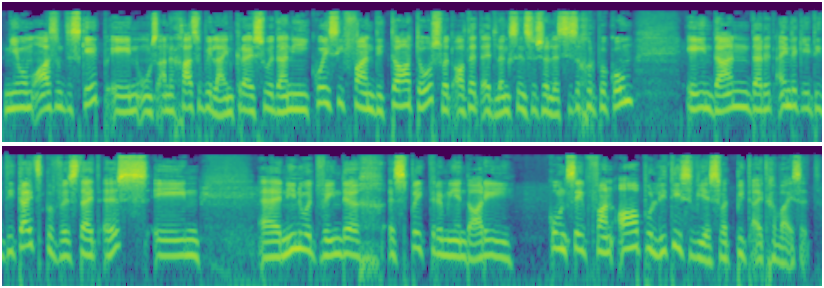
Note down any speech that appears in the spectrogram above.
neem om asem te skep en ons ander gas op die lyn kry, so dan die kwessie van diktators wat altyd uit links en sosialistiese groepe kom en dan dat dit eintlik identiteitsbewustheid is en uh, nie noodwendig 'n spektrum nie en daardie konsep van apolities wees wat Piet uitgewys het.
